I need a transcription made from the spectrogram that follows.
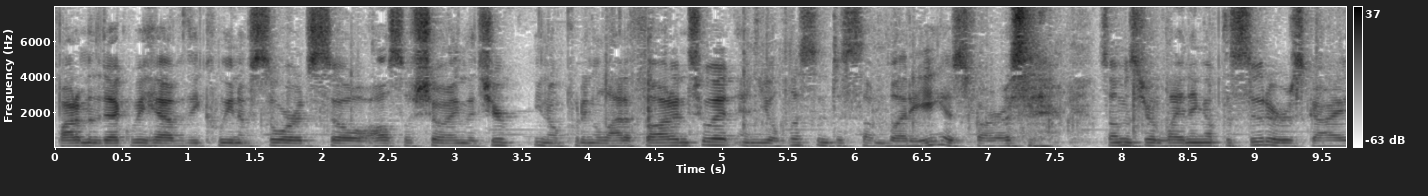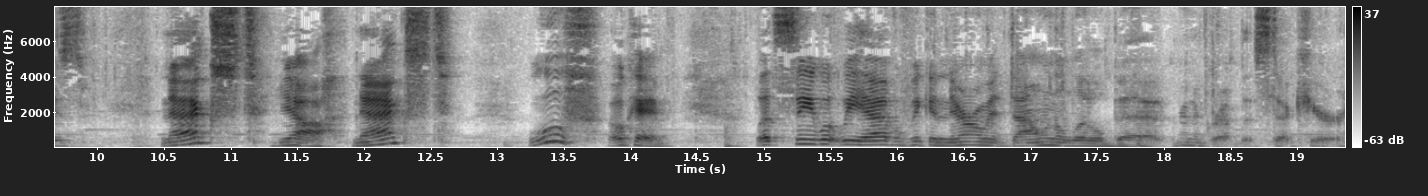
Bottom of the deck, we have the Queen of Swords, so also showing that you're, you know, putting a lot of thought into it and you'll listen to somebody as far as as it's almost you're lining up the suitors, guys. Next, yeah, next. Oof, okay. Let's see what we have, if we can narrow it down a little bit. We're going to grab this deck here.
